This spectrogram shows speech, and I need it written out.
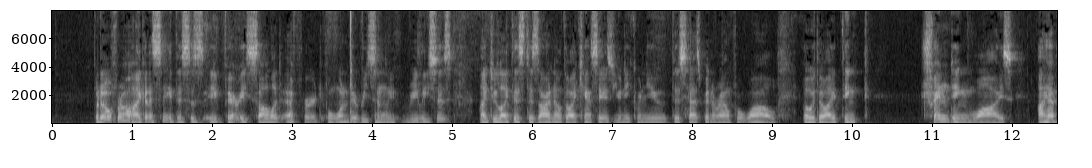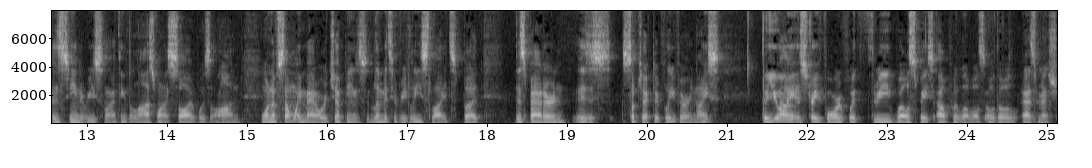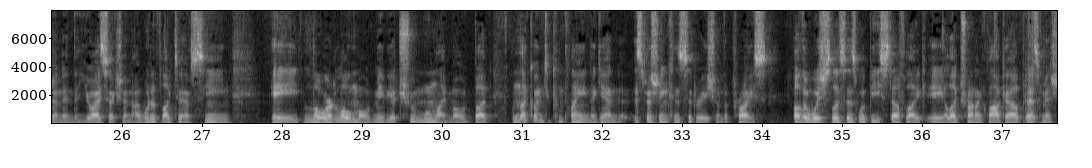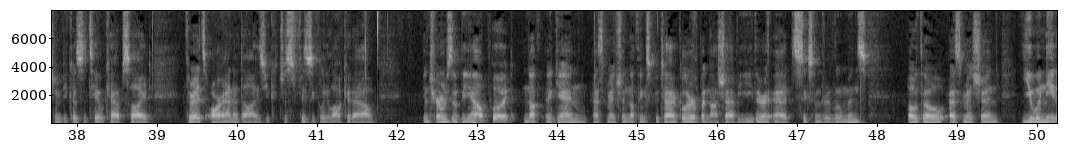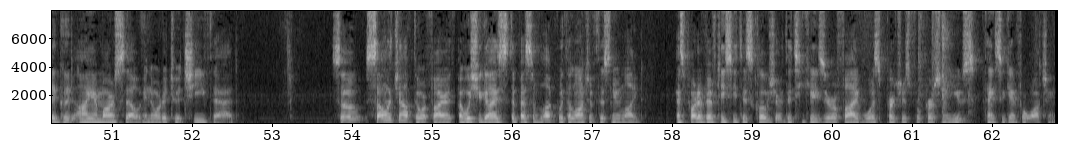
But overall, I gotta say, this is a very solid effort for one of the recent releases. I do like this design, although I can't say it's unique or new. This has been around for a while, although I think trending wise, I haven't seen it recently. I think the last one I saw it was on one of Sunwayman or JetBeam's limited release lights, but this pattern is subjectively very nice. The UI is straightforward with three well-spaced output levels, although as mentioned in the UI section, I would have liked to have seen a lower low mode, maybe a true moonlight mode, but I'm not going to complain again, especially in consideration of the price. Other wish lists would be stuff like a electronic lockout, but as mentioned, because the tail cap side threads are anodized, you could just physically lock it out. In terms of the output, not, again, as mentioned, nothing spectacular, but not shabby either at 600 lumens. Although, as mentioned, you would need a good IMR cell in order to achieve that. So, solid job, Thorfire. I wish you guys the best of luck with the launch of this new light. As part of FTC disclosure, the TK05 was purchased for personal use. Thanks again for watching.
